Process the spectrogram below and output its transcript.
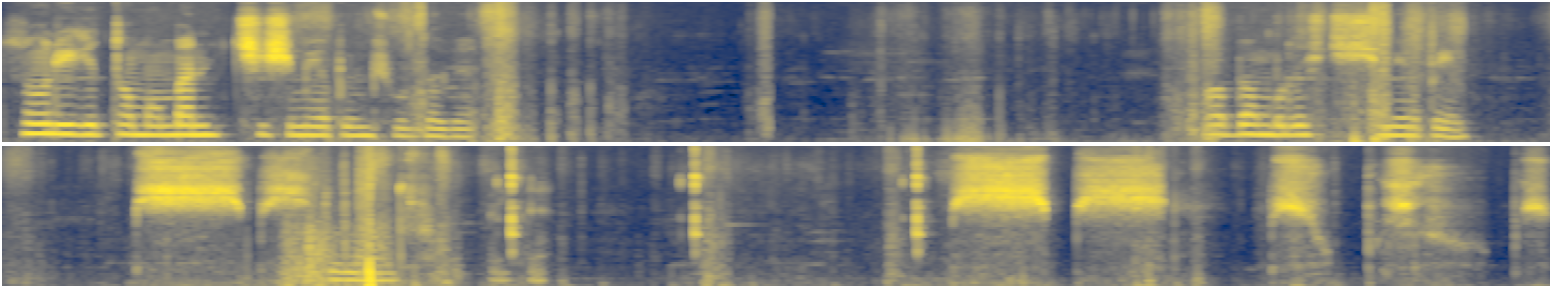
Sonra git tamam ben çişimi yapayım şurada be. Abi ben burada çişimi yapayım. Piş piş dur lan dur. Bekle. Piş piş. Piş piş piş.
